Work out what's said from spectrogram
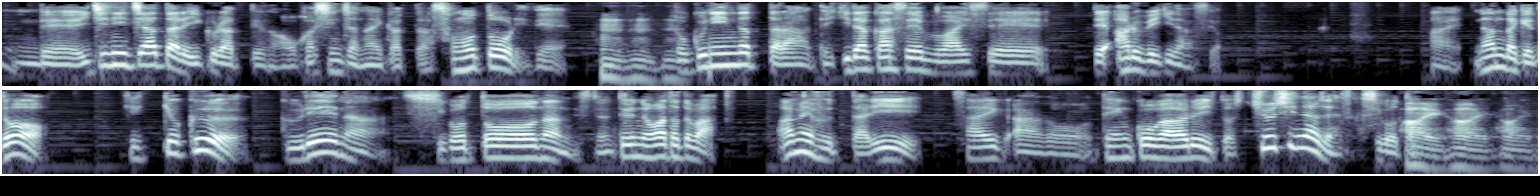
うん。で、一日あたりいくらっていうのはおかしいんじゃないかって言ったらその通りで、うんうんうん。職人だったら出来高制、歩合制であるべきなんですよ。はい。なんだけど、結局、グレーな仕事なんですよね。というのは、例えば、雨降ったり、災あの、天候が悪いと中止になるじゃないですか、仕事。はいはいはい。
